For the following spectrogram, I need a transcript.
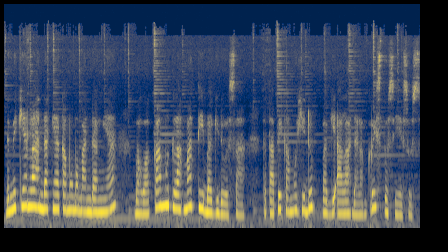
Demikianlah hendaknya kamu memandangnya, bahwa kamu telah mati bagi dosa, tetapi kamu hidup bagi Allah dalam Kristus Yesus.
